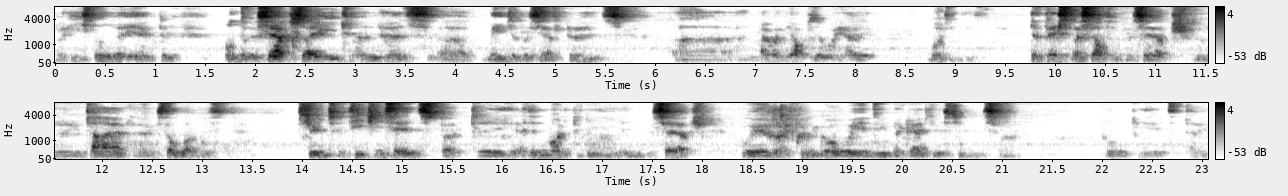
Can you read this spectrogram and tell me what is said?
but he's still very active on the research side and has uh, major research grants I went the opposite way. I wanted to divest myself in research when I retired. I still work with students in a teaching sense, but uh, I didn't want to be in research where I couldn't go away and leave my graduate students for full periods of time.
